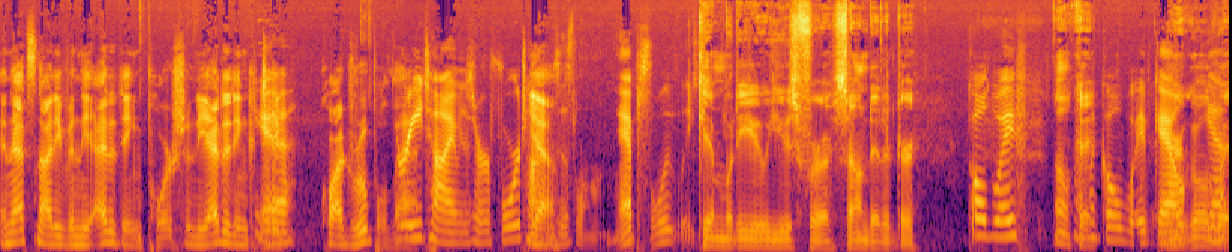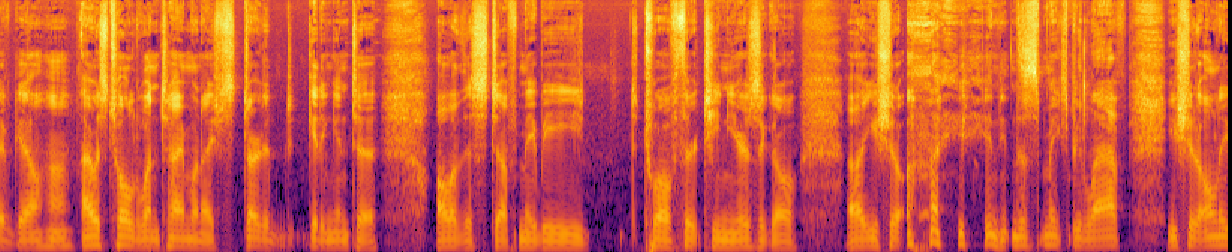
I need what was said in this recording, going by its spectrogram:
And that's not even the editing portion. The editing could Yeah. take quadruple that. Three times or four times Yeah. as long. Absolutely. Kim, what do you use for a sound editor? Gold wave. Okay. I'm a gold wave gal. You're a gold yeah. wave gal, huh? I was told one time when I started getting into all of this stuff, maybe 12, 13 years ago, uh, you should, this makes me laugh, you should only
